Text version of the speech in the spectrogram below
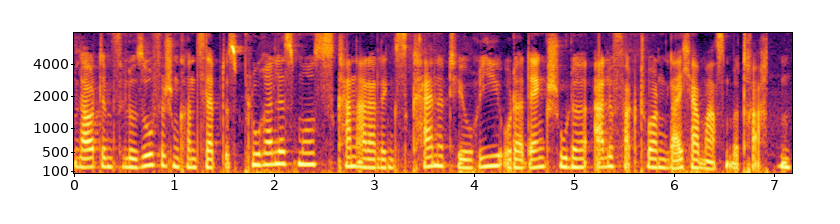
Laut dem philosophischen Konzept des Pluralismus kann allerdings keine Theorie oder Denkschule alle Faktoren gleichermaßen betrachten.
